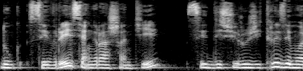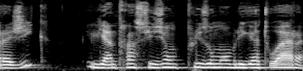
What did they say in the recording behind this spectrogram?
Donc, c'est vrai, c'est un grand chantier, c'est des chirurgies très hémorragiques. Il y a une transfusion plus ou moins obligatoire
